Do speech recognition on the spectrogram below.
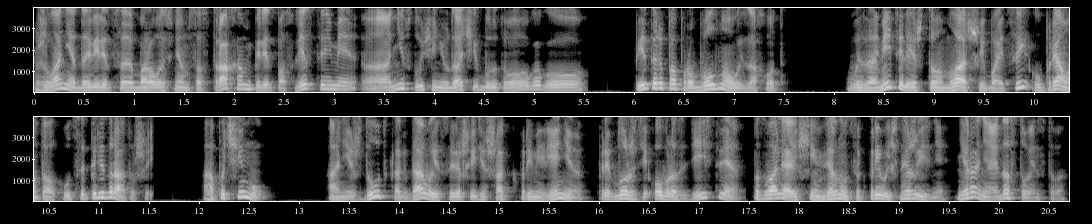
Желание довериться боролось в нем со страхом перед последствиями, а они в случае неудачи будут ого-го. Питер попробовал новый заход. Вы заметили, что младшие бойцы упрямо толкутся перед ратушей? А почему? Они ждут, когда вы совершите шаг к примирению, предложите образ действия, позволяющий им вернуться к привычной жизни, не роняя достоинства.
